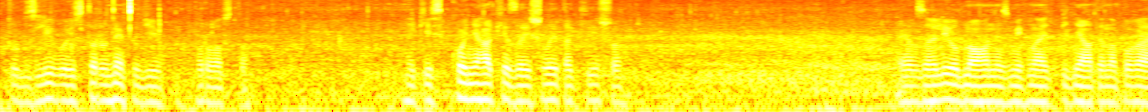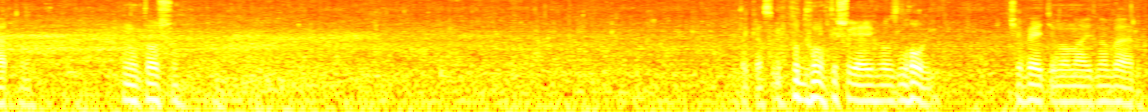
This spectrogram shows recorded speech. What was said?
Тут з лівої сторони тоді просто. Якісь коняки зайшли такі, що я взагалі одного не зміг навіть підняти на поверхню. Не то що. Таке собі подумати, що я його зловлю. Чи витягну навіть на берег.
